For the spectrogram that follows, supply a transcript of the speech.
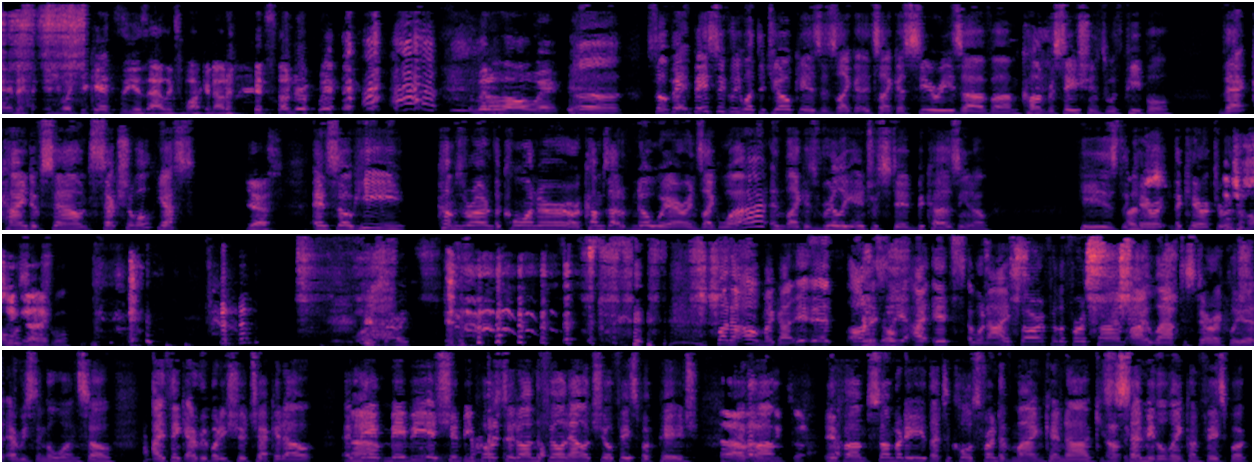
And, and what you can't see is Alex walking out of his underwear, in the middle of the hallway. Uh, so ba- basically, what the joke is is like it's like a series of um, conversations with people that kind of sound sexual. Yes. Yes. And so he comes around the corner or comes out of nowhere and's like, "What?" and like is really interested because you know he's the Uh, char- the character is a interesting guy. homosexual. Sorry. but uh, oh my god, it, it honestly, I, it's when I saw it for the first time, I laughed hysterically at every single one. So I think everybody should check it out, and may, maybe it should be posted on the Phil and Alex Show Facebook page. No, If, um, so. If um somebody that's a close friend of mine can uh, send me so. the link on Facebook.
